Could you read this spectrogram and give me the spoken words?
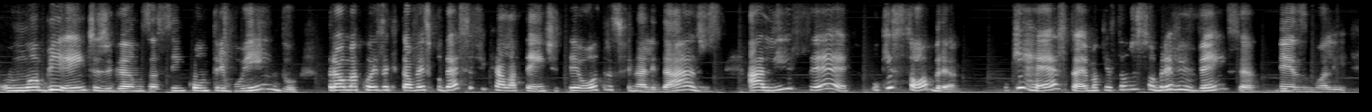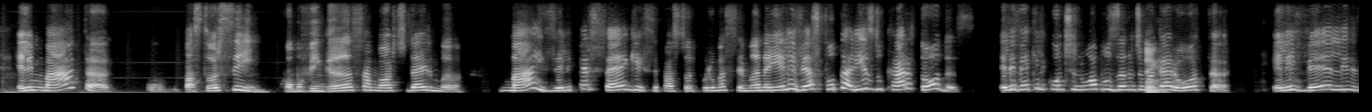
Um ambiente, digamos assim, contribuindo para uma coisa que talvez pudesse ficar latente ter outras finalidades, ali ser o que sobra. O que resta é uma questão de sobrevivência mesmo ali. Ele mata o pastor, sim, como vingança a morte da irmã. Mas ele persegue esse pastor por uma semana e ele vê as putarias do cara todas. Ele vê que ele continua abusando de uma Sim. garota. Ele vê ele,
